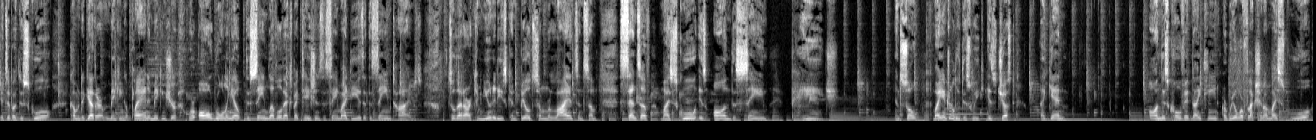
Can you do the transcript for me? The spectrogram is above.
It's about the school coming together making a plan and making sure we're all rolling out the same level of expectations the same ideas at the same times so that our communities can build some reliance and some sense of my school is on the same page. And so, my interlude this week is just again on this COVID 19, a real reflection on my school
